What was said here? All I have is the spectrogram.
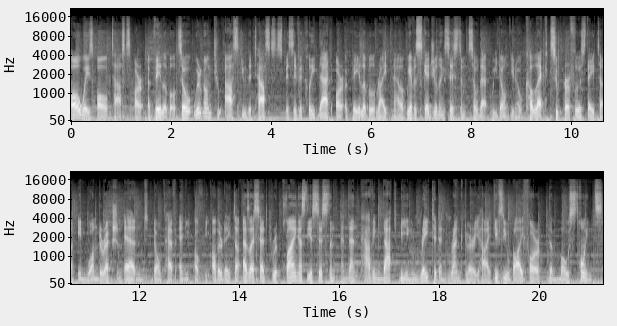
always all tasks are available. So we're going to ask you the tasks specifically that are available right now. We have a scheduling system so that we don't, you know, collect superfluous data data in one direction and don't have any of the other data. As I said, replying as the assistant and then having that being rated and ranked very high gives you by far the most points.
